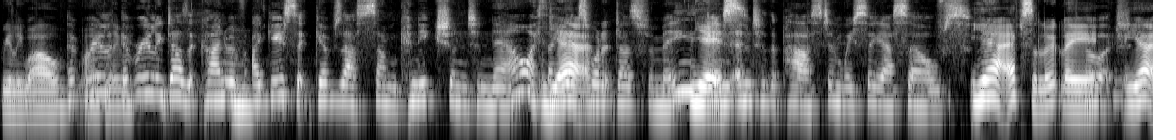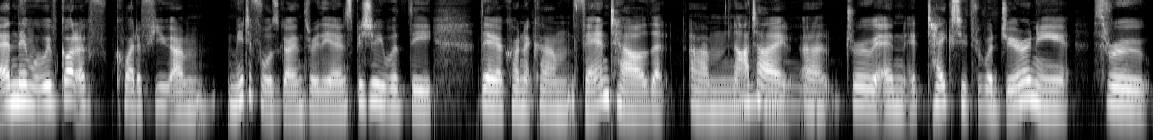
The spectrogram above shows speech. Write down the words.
really well. It really, it really does. It kind of, I guess, it gives us some connection to now. I think Yeah. that's what it does for me. Yes. And into the past, and we see ourselves. Yeah, absolutely. Yeah, and then we've got a quite a few um, metaphors going through there, especially with the the iconic um, fantail that um, Ngatai uh, drew, and it takes you through a journey through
